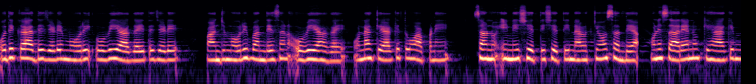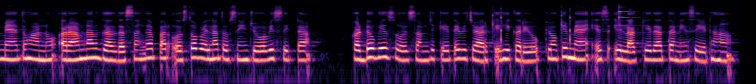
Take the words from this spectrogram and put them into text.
ਉਹਦੇ ਘਰ ਦੇ ਜਿਹੜੇ ਮੋਹਰੀ, ਉਹ ਵੀ ਆ ਗਏ ਤੇ ਜਿਹੜੇ ਪੰਜ ਮੋਹਰੀ ਬੰਦੇ ਸਨ, ਉਹ ਵੀ ਆ ਗਏ। ਉਹਨਾਂ ਕਿਹਾ ਕਿ ਤੂੰ ਆਪਣੇ, ਸਾਨੂੰ ਇੰਨੀ ਛੇਤੀ ਛੇਤੀ ਨਾਲ ਕਿਉਂ ਸੱਦਿਆ? ਉਹਨੇ ਸਾਰਿਆਂ ਨੂੰ ਕਿਹਾ ਕਿ ਮੈਂ ਤੁਹਾਨੂੰ ਆਰਾਮ ਨਾਲ ਗੱਲ ਦੱਸਾਂਗਾ, ਪਰ ਉਸ ਤੋਂ ਪਹਿਲਾਂ ਤੁਸੀਂ ਜੋ ਵੀ ਸਿੱਟਾ ਕੱਢੋਗੇ ਸੋਚ ਸਮਝ ਕੇ ਤੇ ਵਿਚਾਰ ਕੇ ਹੀ ਕਰਿਓ, ਕਿਉਂਕਿ ਮੈਂ ਇਸ ਇਲਾਕੇ ਦਾ ਧਨੀ ਸੇਠ ਹਾਂ।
